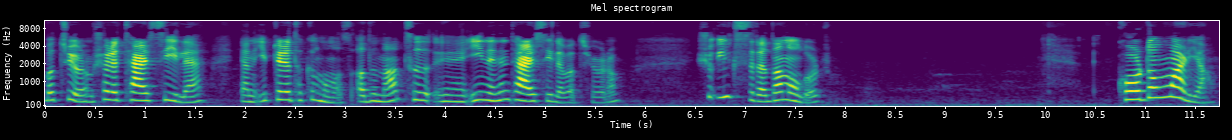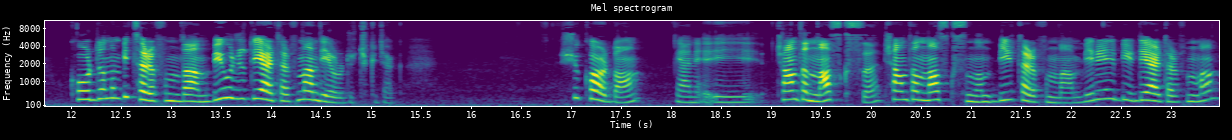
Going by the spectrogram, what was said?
batıyorum. Şöyle tersiyle yani iplere takılmaması adına tığ, e, iğnenin tersiyle batıyorum. Şu ilk sıradan olur. Kordon var ya. Kordonun bir tarafından bir ucu diğer tarafından diğer ucu çıkacak. Şu kordon yani e, çantanın askısı, çantanın askısının bir tarafından biri, bir diğer tarafından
